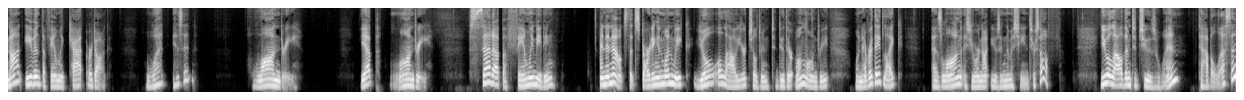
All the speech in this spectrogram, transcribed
not even the family cat or dog. What is it? Laundry. Yep, laundry. Set up a family meeting and announce that starting in one week, you'll allow your children to do their own laundry whenever they'd like, as long as you're not using the machines yourself. You allow them to choose when to have a lesson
